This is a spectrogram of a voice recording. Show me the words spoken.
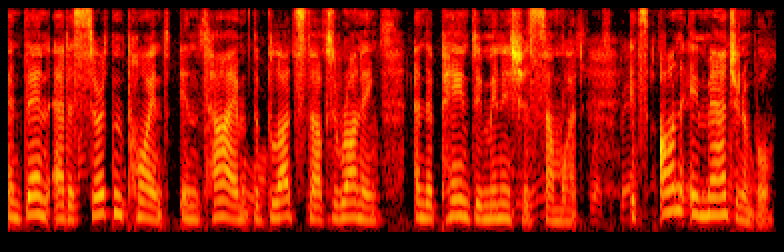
and then at a certain point in time, the blood stops running and the pain diminishes somewhat. It's unimaginable.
